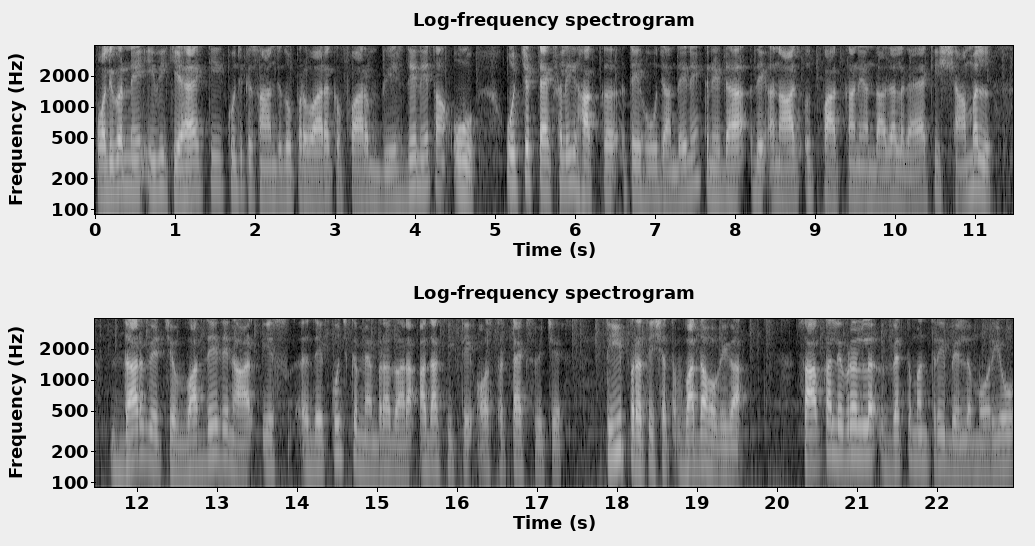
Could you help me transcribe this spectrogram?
ਪੋਲੀਵਰ ਨੇ ਇਹ ਵੀ ਕਿਹਾ ਹੈ ਕਿ ਕੁਝ ਕਿਸਾਨ ਜਦੋਂ ਪਰਿਵਾਰਕ ਫਾਰਮ ਵੇਚਦੇ ਨੇ ਤਾਂ ਉਹ ਉੱਚ ਟੈਕਸ ਲਈ ਹੱਕ ਤੇ ਹੋ ਜਾਂਦੇ ਨੇ। ਕੈਨੇਡਾ ਦੇ ਅਨਾਜ ਉਤਪਾਦਕਾਂ ਨੇ ਅੰਦਾਜ਼ਾ ਲਗਾਇਆ ਕਿ ਸ਼ਾਮਲ ਦਰ ਵਿੱਚ ਵਾਧੇ ਦੇ ਨਾਲ ਇਸ ਦੇ ਕੁਝ ਕੁ ਮੈਂਬਰਾਂ ਦੁਆਰਾ ਅਦਾ ਕੀਤੇ ਔਸਤ ਟੈਕਸ ਵਿੱਚ 30% ਵਾਧਾ ਹੋਵੇਗਾ। ਸਾਬਕਾ ਲਿਬਰਲ ਵਿੱਤ ਮੰਤਰੀ ਬਿਲ ਮੋਰੀਓ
